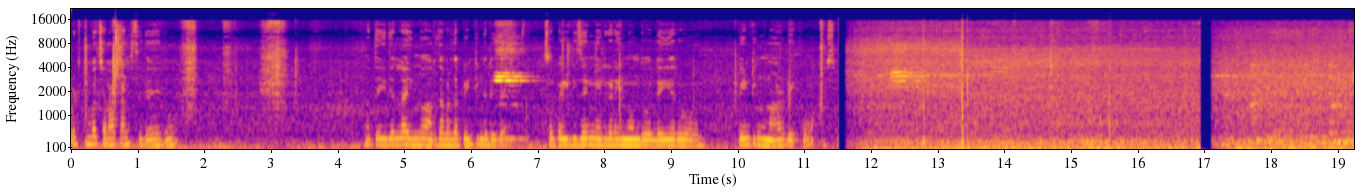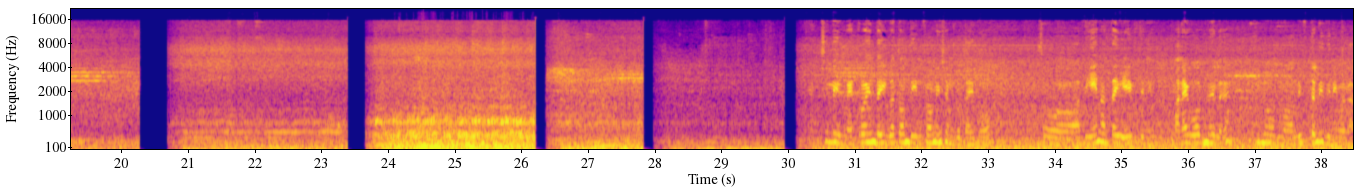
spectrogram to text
ಬಟ್ ತುಂಬ ಚೆನ್ನಾಗಿ ಕಾಣಿಸ್ತಿದೆ ಇದು. ಮತ್ತು ಇದೆಲ್ಲ ಇನ್ನೂ ಅರ್ಧ ಬರ್ಧ ಪೇಂಟಿಂಗಲ್ಲಿದೆ ಸ್ವಲ್ಪ ಈ ಡಿಸೈನ್ ಮೇಲ್ಗಡೆ ಇನ್ನೊಂದು ಲೇಯರು ಪೇಂಟಿಂಗ್ ಮಾಡಬೇಕು. ಆ್ಯಕ್ಚುಲಿ ಮೆಟ್ರೋಯಿಂದ ಇವತ್ತೊಂದು ಇನ್ಫಾರ್ಮೇಷನ್ ಗೊತ್ತಾಯಿತು. ಸೊ ಏನಂತ ಹೇಳ್ತೀನಿ. ಮನೆಗೆ ಹೋದ್ಮೇಲೆ ಇನ್ನು ಲಿಫ್ಟಲ್ಲಿದ್ದೀನಿ ಇವಾಗ.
